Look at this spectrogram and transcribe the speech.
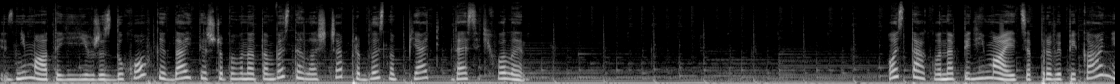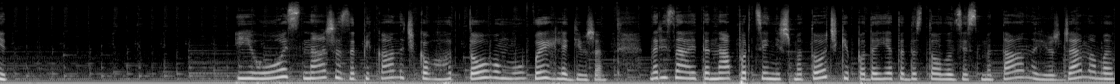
знімати її вже з духовки, дайте, щоб вона там вистигла ще приблизно 5-10 хвилин. Ось так вона підіймається при випіканні. І ось наша запіканочка в готовому вигляді вже. Нарізаєте на порційні шматочки, подаєте до столу зі сметаною, з джемами,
